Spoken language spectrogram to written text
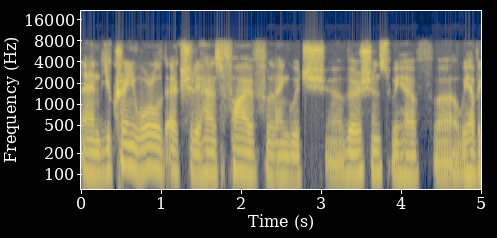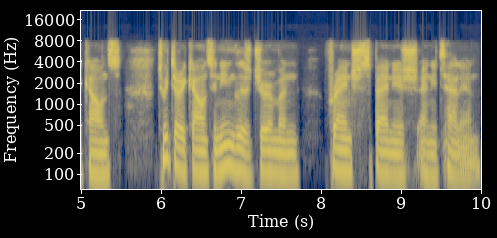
and Ukraine World actually has five language uh, versions. We have uh, we have accounts, Twitter accounts in English, German, French, Spanish, and Italian.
